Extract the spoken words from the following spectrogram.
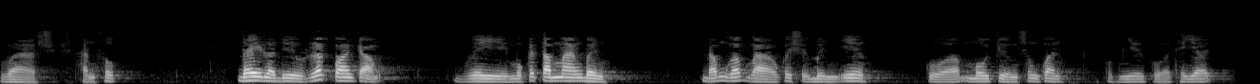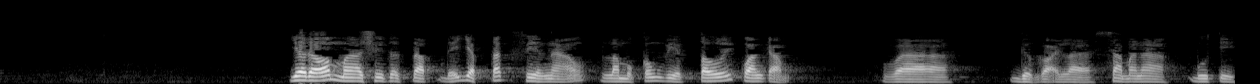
và hạnh phúc. Đây là điều rất quan trọng vì một cái tâm an bình đóng góp vào cái sự bình yên của môi trường xung quanh cũng như của thế giới. Do đó mà sự thực tập để dập tắt phiền não là một công việc tối quan trọng và được gọi là samana buddhi.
